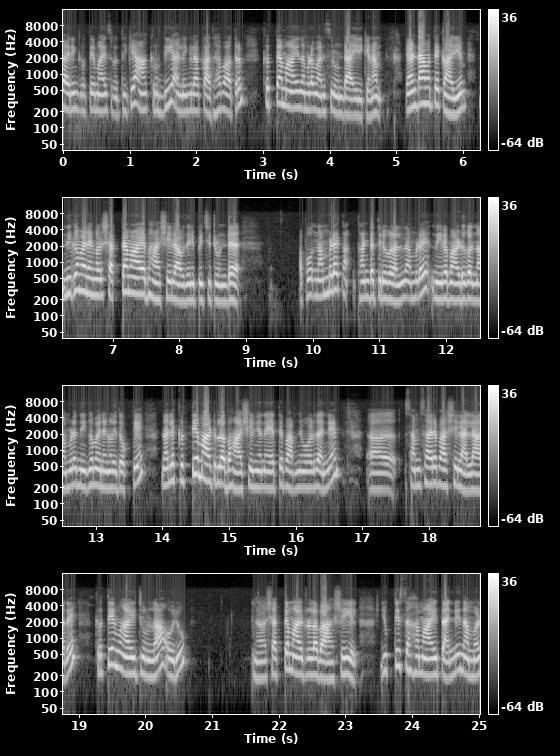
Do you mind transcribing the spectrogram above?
കാര്യം കൃത്യമായി ശ്രദ്ധിക്കുക. ആ കൃതി അല്ലെങ്കിൽ ആ കഥാപാത്രം കൃത്യമായി നമ്മുടെ മനസ്സിലുണ്ടായിരിക്കണം. രണ്ടാമത്തെ കാര്യം നിഗമനങ്ങൾ ശക്തമായ ഭാഷയിൽ അവതരിപ്പിച്ചിട്ടുണ്ട്. അപ്പോൾ നമ്മുടെ കണ്ടെത്തലുകൾ അല്ലെങ്കിൽ നമ്മുടെ നിലപാടുകൾ നമ്മുടെ നിഗമനങ്ങൾ ഇതൊക്കെ നല്ല കൃത്യമായിട്ടുള്ള ഭാഷയിൽ ഞാൻ നേരത്തെ പറഞ്ഞ പോലെ തന്നെ സംസാര ഭാഷയിലല്ലാതെ കൃത്യമായിട്ടുള്ള ഒരു ശക്തമായിട്ടുള്ള ഭാഷയിൽ യുക്തിസഹമായി തന്നെ നമ്മൾ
